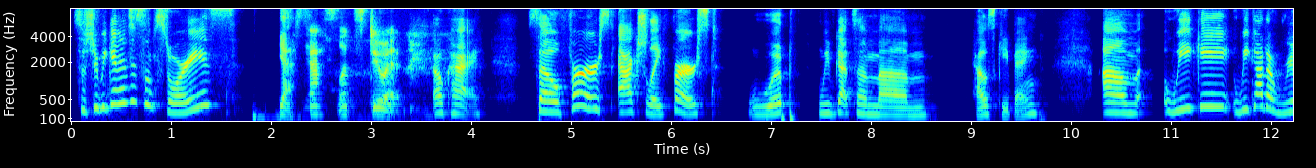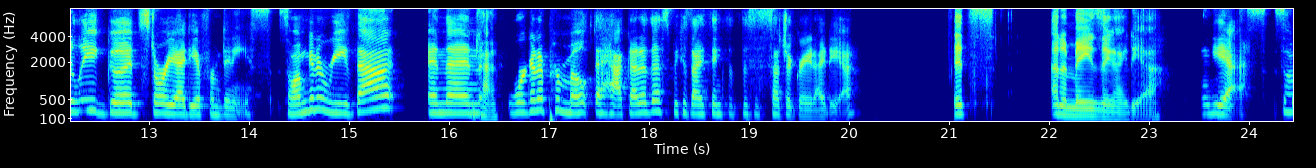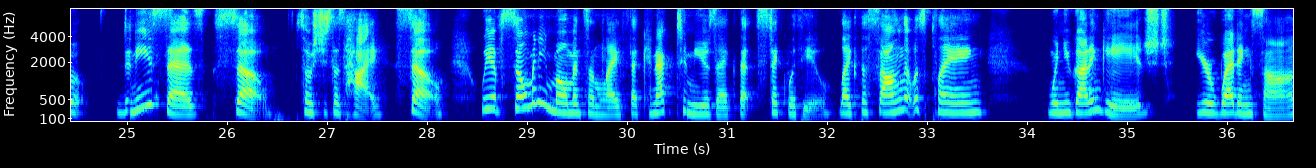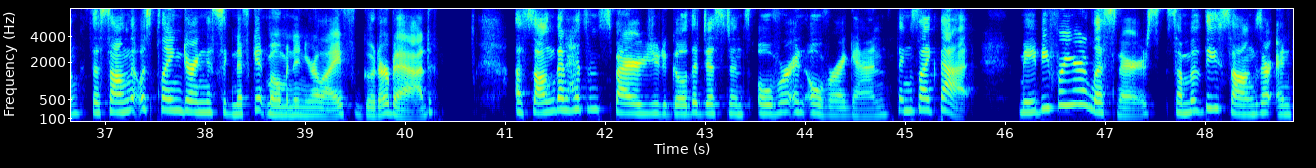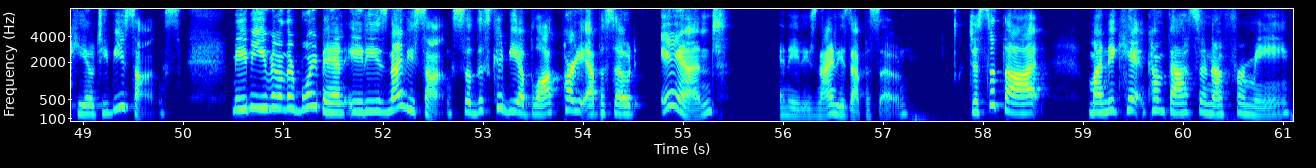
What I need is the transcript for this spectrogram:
So should we get into some stories? Yes. Yes, let's do it. Okay. So first, actually, first, whoop, we've got some um housekeeping. Um, we we got a really good story idea from Denise. So I'm gonna read that and then Okay. we're gonna promote the heck out of this because I think that this is such a great idea. It's an amazing idea. Yes. So Denise says, so, so she says, hi. So we have so many moments in life that connect to music that stick with you, like the song that was playing when you got engaged, your wedding song, the song that was playing during a significant moment in your life, good or bad, a song that has inspired you to go the distance over and over again, things like that. Maybe for your listeners, some of these songs are NKOTB songs. Maybe even other boy band 80s 90s songs. So this could be a block party episode and an 80s 90s episode. Just a thought. Monday can't come fast enough for me.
